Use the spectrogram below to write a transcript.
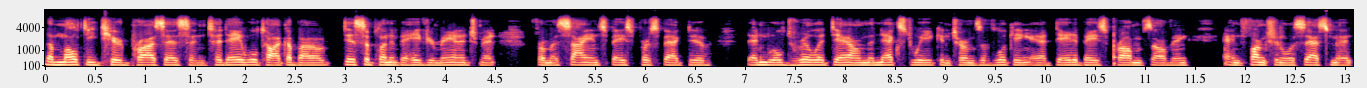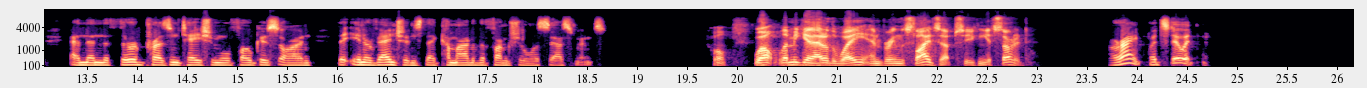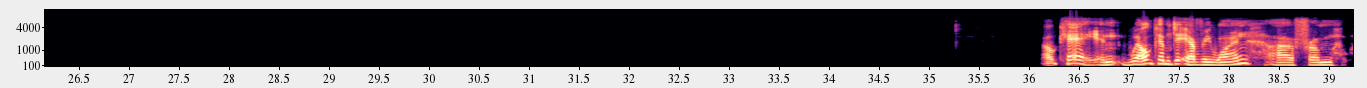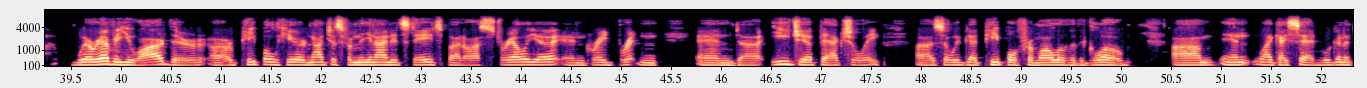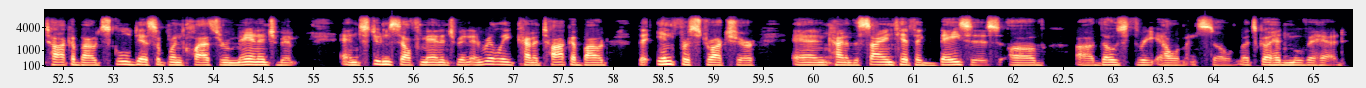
the multi-tiered process and today we'll talk about discipline and behavior management from a science-based perspective. Then we'll drill it down the next week in terms of looking at data-based problem solving and functional assessment. And then the third presentation will focus on the interventions that come out of the functional assessments. Cool. Well let me get out of the way and bring the slides up so you can get started. All right let's do it Okay, and welcome to everyone uh, from wherever you are. There are people here not just from the United States, but Australia and Great Britain and uh, Egypt, actually. Uh, so we've got people from all over the globe. Um, and like I said, we're going to talk about school discipline, classroom management, and student self-management, and really kind of talk about the infrastructure and kind of the scientific basis of uh, those three elements. So let's go ahead and move ahead.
